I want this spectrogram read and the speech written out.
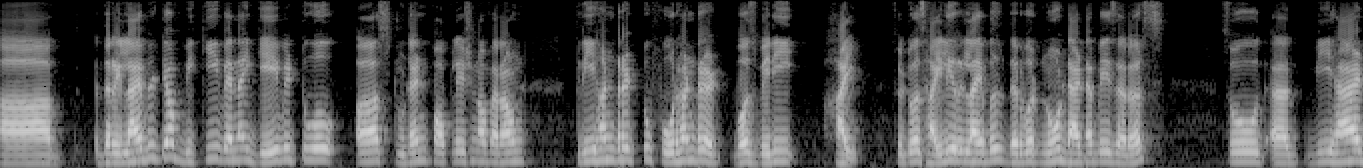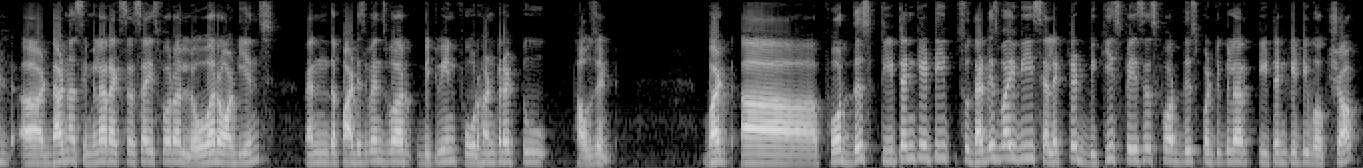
uh, the reliability of wiki when I gave it to a student population of around 300 to 400 was very high. So it was highly reliable. There were no database errors. So uh, we had uh, done a similar exercise for a lower audience when the participants were between 400 to 1000. But uh, for this T10KT, so that is why we selected wiki spaces for this particular T10KT workshop.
